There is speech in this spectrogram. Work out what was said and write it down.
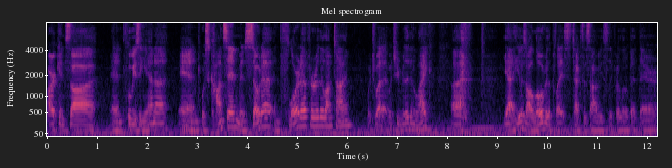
Arkansas and Louisiana and Wisconsin, Minnesota, and Florida for a really long time, which what which he really didn't like. Uh, yeah, he was all over the place. Texas, obviously, for a little bit there,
